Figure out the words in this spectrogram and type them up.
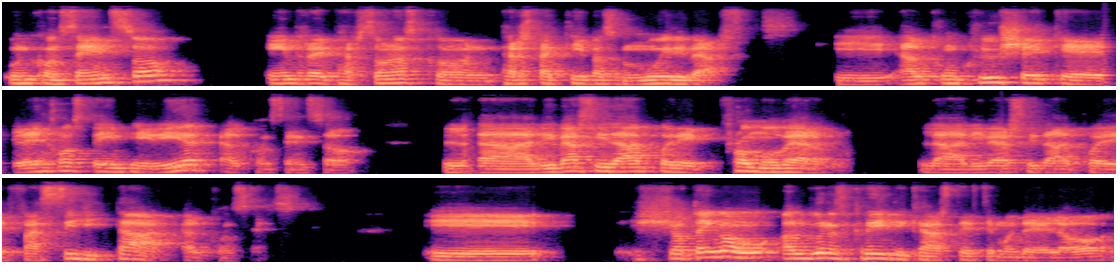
un consenso entre personas con perspectivas muy diversas. Y él concluye que, lejos de impedir el consenso, la diversidad puede promoverlo la diversidad puede facilitar el consenso. Y yo tengo algunas críticas de este modelo,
